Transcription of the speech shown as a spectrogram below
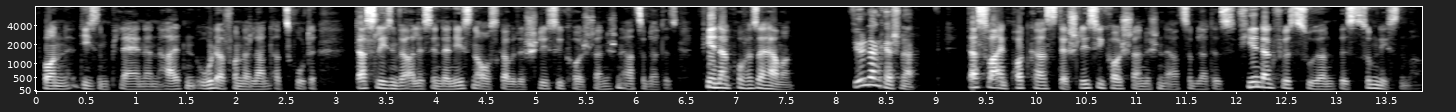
von diesen Plänen halten oder von der Landarztquote, das lesen wir alles in der nächsten Ausgabe des Schleswig-Holsteinischen Ärzteblattes. Vielen Dank, Professor Herrmann. Vielen Dank, Herr Schnack. Das war ein Podcast des Schleswig-Holsteinischen Ärzteblattes. Vielen Dank fürs Zuhören. Bis zum nächsten Mal.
